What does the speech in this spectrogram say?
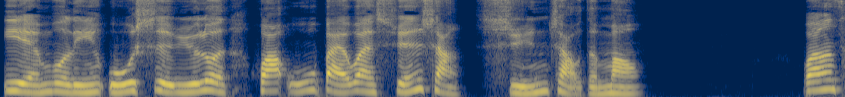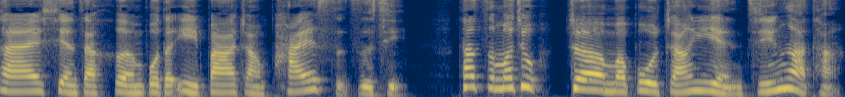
叶慕林无视舆论，花五百万悬赏寻找的猫。王才现在恨不得一巴掌拍死自己，他怎么就这么不长眼睛啊？他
